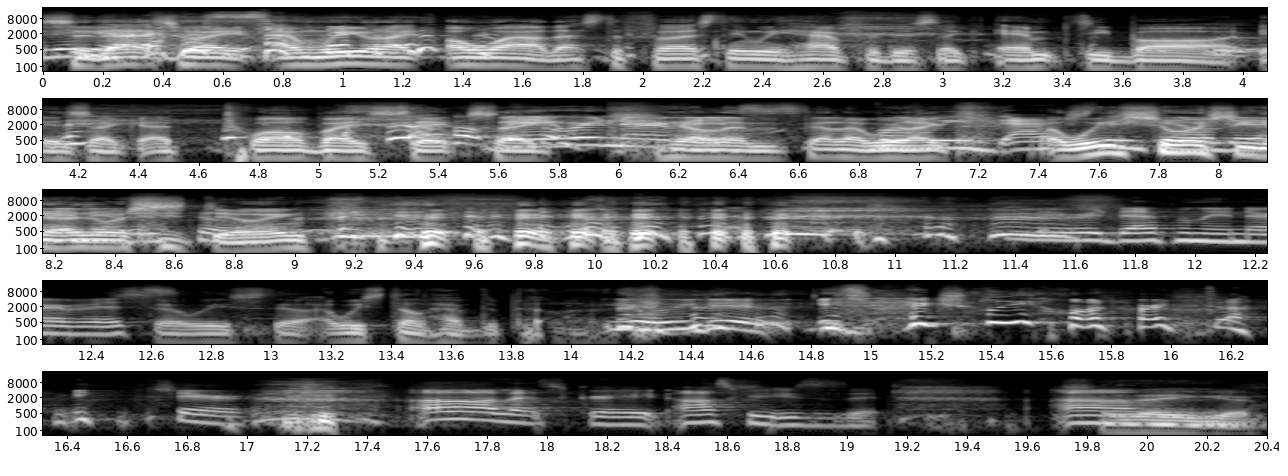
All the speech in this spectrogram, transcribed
so that's why, and we were like, oh wow, that's the first thing we have for this like empty bar is like a twelve by six like They were nervous, pillow. but We're we like, are we sure she knows what she's cool. doing? They were definitely nervous. so we still we still have the pillow. Yeah, we do. It's actually on our dining chair. Oh, that's great. Oscar uses it. so there you um, go.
